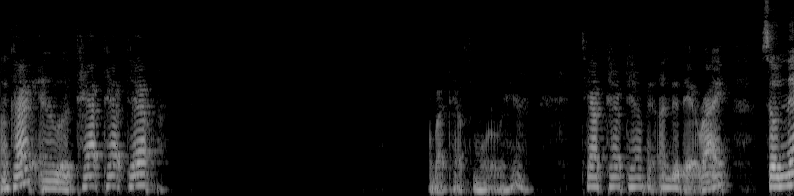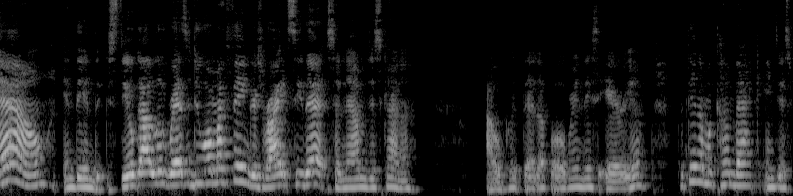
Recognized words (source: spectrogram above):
Okay, and a little tap, tap, tap. How about tap some more over here? Tap, tap, tap it under there, right? So now, and then still got a little residue on my fingers, right? See that? So now I'm just kind of, I will put that up over in this area. But then I'm going to come back and just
